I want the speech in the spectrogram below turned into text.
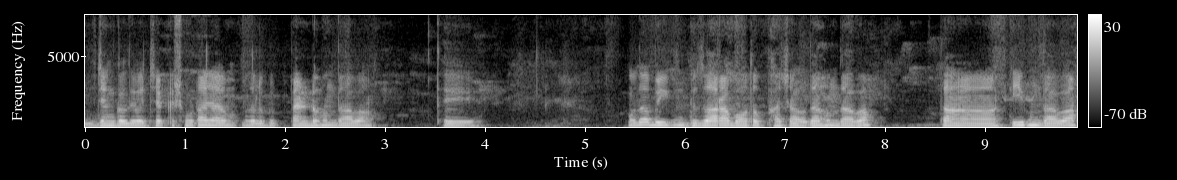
ਜੰਗਲ ਦੇ ਵਿੱਚ ਇੱਕ ਛੋਟਾ ਜਿਹਾ ਮਤਲਬ ਕਿ ਪਿੰਡ ਹੁੰਦਾ ਵਾ ਅਤੇ ਉਹਦਾ ਵੀ ਗੁਜ਼ਾਰਾ ਬਹੁਤ ਔਖਾ ਚੱਲਦਾ ਹੁੰਦਾ ਵਾ। ਤਾਂ ਕੀ ਹੁੰਦਾ ਵਾ,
